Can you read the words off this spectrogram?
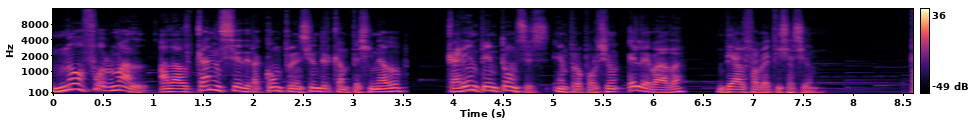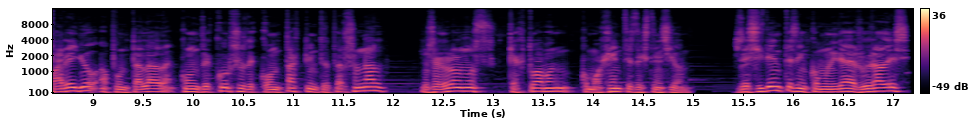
no formal al alcance de la comprensión del campesinado, carente entonces, en proporción elevada, de alfabetización. Para ello, apuntalada con recursos de contacto interpersonal, los agrónomos que actuaban como agentes de extensión, residentes en comunidades rurales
